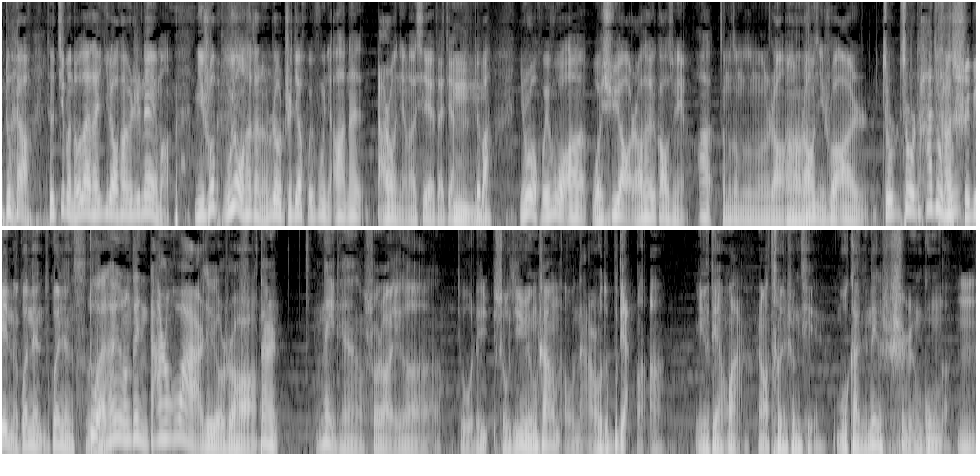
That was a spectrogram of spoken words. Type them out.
对啊，就基本都在他意料范围之内嘛。你说不用，他可能就直接回复你啊，那打扰您了，谢谢，再见，嗯对吧？你如果回复啊，我需要，然后他就告诉你啊，怎么怎么怎么怎么着，啊然后你说啊，就是就是他就他能识别你的关键关键词，对他就能跟你搭上话，就有时候但是那天我收到一个，就我这手机运营商的，我哪儿我就不点了啊，一个电话让我特别生气，我感觉那个是是人工的嗯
